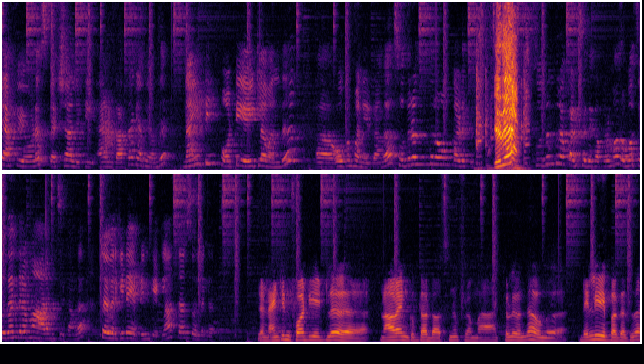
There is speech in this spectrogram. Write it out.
கேஃபேயோட ஸ்பெஷாலிட்டி அண்ட் ரத்னா கேஃபே வந்து நைன்டீன் ஃபார்ட்டி எயிட்ல வந்து ஓபன் பண்ணியிருக்காங்க. சுதந்திரம் கிடைச்சு சுதந்திரம் கிடைச்சதுக்கு அப்புறமா ரொம்ப சுதந்திரமா ஆரம்பிச்சிருக்காங்க. ஸோ இவர்கிட்ட எப்படின்னு கேட்கலாம். சார் சொல்லுங்க. நைன்டீன் ஃபார்ட்டி எயிட்டில் நாராயண் குப்தா தாஸ்னு ஃப்ரம் ஆக்சுவலி வந்து அவங்க டெல்லி பக்கத்தில்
